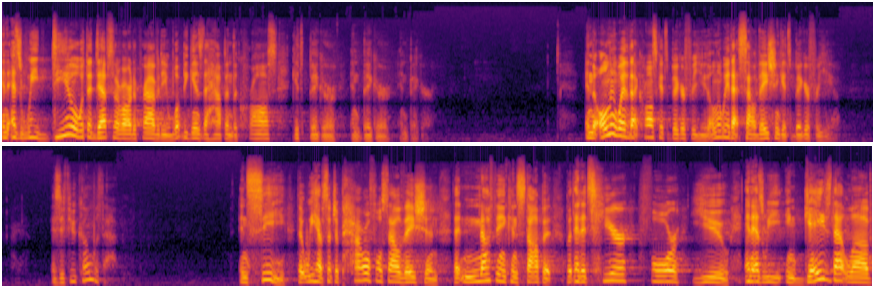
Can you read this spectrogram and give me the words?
And as we deal with the depths of our depravity, what begins to happen? The cross gets bigger and bigger and bigger. And the only way that that cross gets bigger for you, the only way that salvation gets bigger for you, is if you come with that. And see that we have such a powerful salvation that nothing can stop it, but that it's here for you. And as we engage that love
